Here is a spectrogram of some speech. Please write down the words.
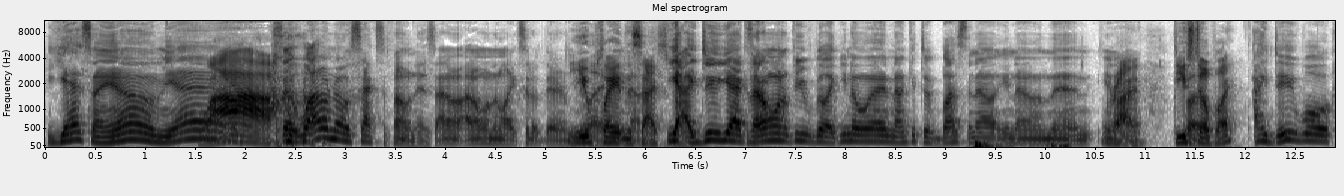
Yes, I am. Yeah. Wow. So well, I don't know saxophonist. I don't. I don't want to like sit up there and be You like, played you the know- saxophone. Yeah, I do. Yeah, because I don't want people to be like, you know what, and I get to busting out, you know, and then you know. Right. Do you but- still play? I do. Well,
